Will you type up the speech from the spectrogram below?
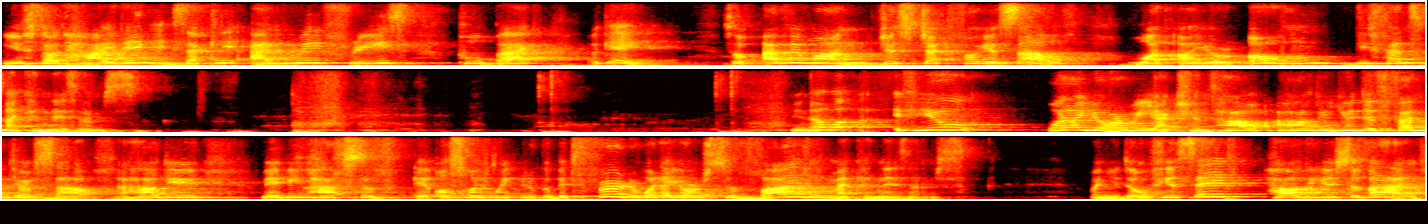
You start hiding, exactly, angry, freeze, pull back. Okay, so everyone, just check for yourself what are your own defense mechanisms? You know what? If you, what are your reactions? How how do you defend yourself? How do you maybe you have also if we look a bit further, what are your survival mechanisms? When you don't feel safe, how do you survive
